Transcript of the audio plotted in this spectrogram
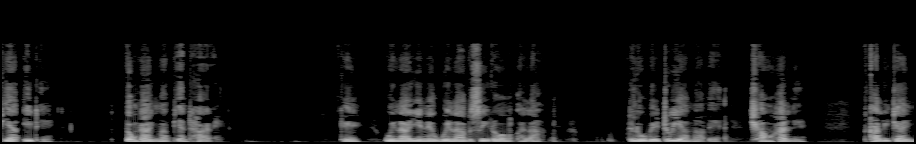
ပြန်အေးတယ်3နာရီမှပြန်ထားတယ်ကဲဝင်လာရင်လည်းဝင်လာပါစီတော့ဟလားဒီလိုပဲတွေ့ရမှာပဲချောင်းဟန့်နေတခါလေကျရင်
